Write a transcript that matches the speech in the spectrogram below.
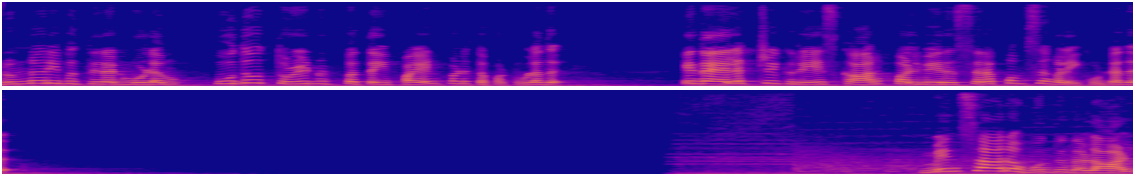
நுண்ணறிவு திறன் மூலம் புது தொழில்நுட்பத்தை பயன்படுத்தப்பட்டுள்ளது. இந்த எலக்ட்ரிக் ரேஸ் கார் பல்வேறு சிறப்பம்சங்களை கொண்டது. மின்சார உந்துதலால்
